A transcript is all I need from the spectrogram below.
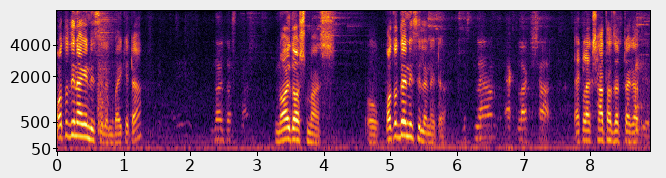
কতদিন আগে নিয়েছিলেন বাইক এটা? নয় দশ মাস। ও কত দিয়ে নিয়েছিলেন এটা এক লাখ সাত হাজার টাকা দিয়ে।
